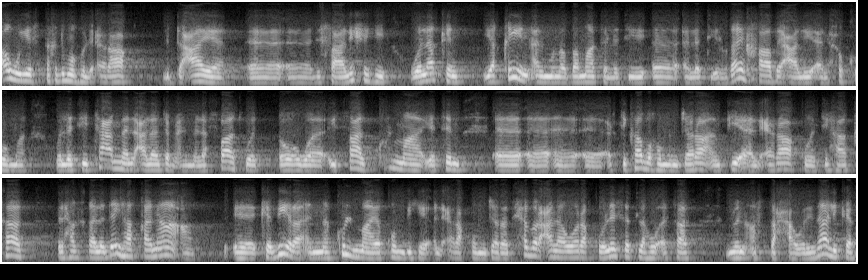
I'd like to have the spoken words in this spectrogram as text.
أو يستخدمه العراق للدعايه لصالحه ولكن يقين المنظمات التي التي الغير خاضعة للحكومة والتي تعمل على جمع الملفات وإيصال كل ما يتم ارتكابه من جرائم في العراق وانتهاكات. في الحقيقة لديها قناعة كبيرة أن كل ما يقوم به العراق مجرد حبر على ورق وليست له أساس من الصحة. ولذلك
